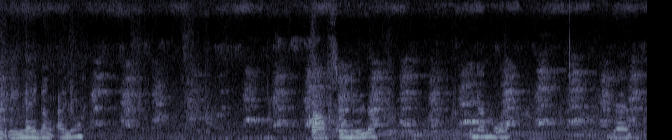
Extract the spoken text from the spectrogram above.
Ang ingay ng ano, paso nila. Tingnan mo. Yan.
